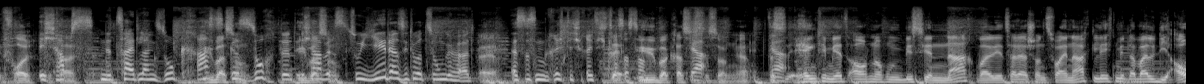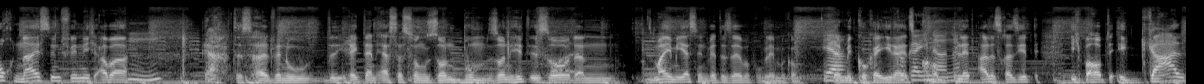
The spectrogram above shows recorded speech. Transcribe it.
Voll. Ich habe es eine Zeit lang so krass Übersong. gesuchtet. Ich Übersong. habe es zu jeder Situation gehört. Ja, ja. Es ist ein richtig, richtig krasser Song. überkrasseste Ja. Song, ja. Das hängt ihm jetzt auch noch ein bisschen nach, weil jetzt hat er schon zwei nachgelegt mittlerweile, die auch nice sind, finde ich. Aber Mhm. Ja, das ist halt, wenn du direkt dein erster Song so ein Bumm, so ein Hit ist, so, dann. Miami Yassin wird dasselbe Problem bekommen. Ja. Der hat mit Kokaina jetzt Kokaina, ne? komplett alles rasiert. Ich behaupte, egal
